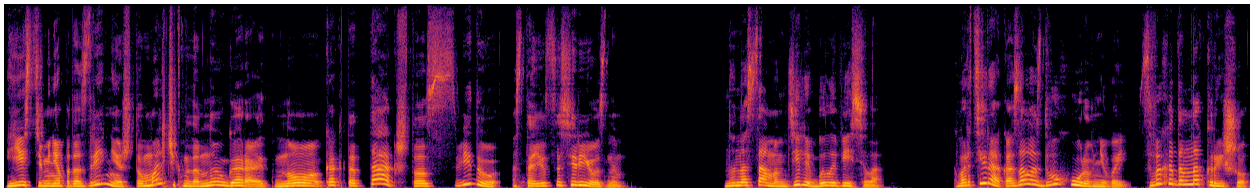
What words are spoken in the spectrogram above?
Есть у меня подозрение, что мальчик надо мной угорает, но как-то так, что с виду остается серьезным. Но на самом деле было весело. Квартира оказалась двухуровневой, с выходом на крышу,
